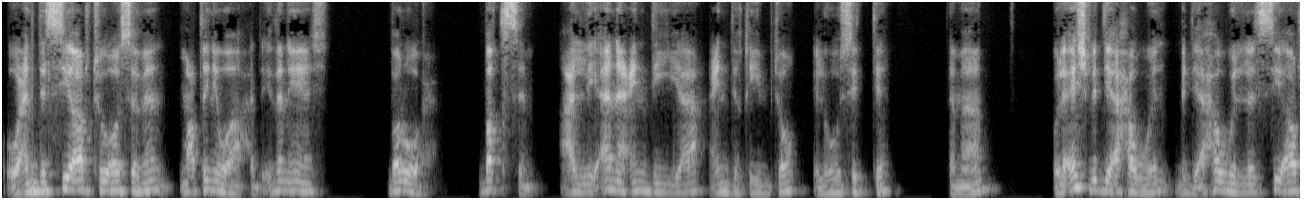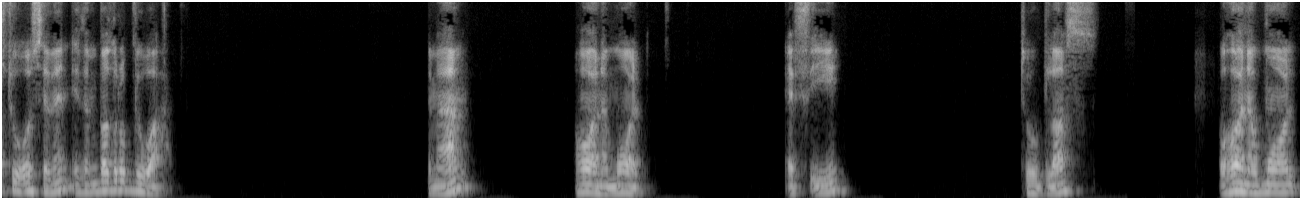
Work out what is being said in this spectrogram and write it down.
وعند ال Cr 2 O 7 معطيني واحد. اذا إيش؟ بروح بقسم على اللي أنا عندي إياه عندي قيمته اللي هو 6 تمام؟ ولإيش بدي أحول؟ بدي أحول لل Cr 2 O 7 اذا بضرب بواحد. تمام؟ هون مول Fe 2 plus وهون مول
